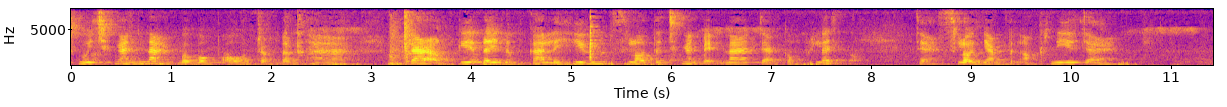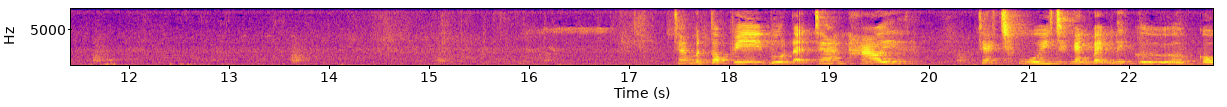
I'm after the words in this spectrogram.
ឈ្ងុយឆ្ងាញ់ណាស់បើបងប្អូនចង់ដឹងថាការអង្គាដីនិងផ្កាលហៀងនឹងស្លទៅឆ្ងាញ់បែបណាចាកុំភ្លេចចាស្លញ៉ាំទាំងអស់គ្នាចាចាបន្ទាប់ពីដួសដាក់ចានហើយចាឈ្ងុយឆ្ងាញ់បែបនេះគឺកោ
